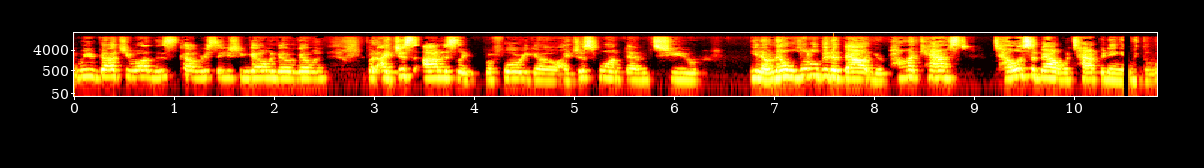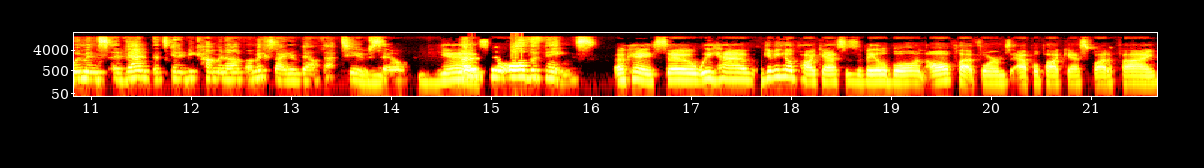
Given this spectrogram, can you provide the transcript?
We've got you on this conversation going, going, going. But I just honestly, before we go, I just want them to, you know, know a little bit about your podcast. Tell us about what's happening with the women's event that's going to be coming up. I'm excited about that too. So yes. let us know all the things. Okay, so we have Giving Hope Podcast is available on all platforms Apple Podcast, Spotify,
